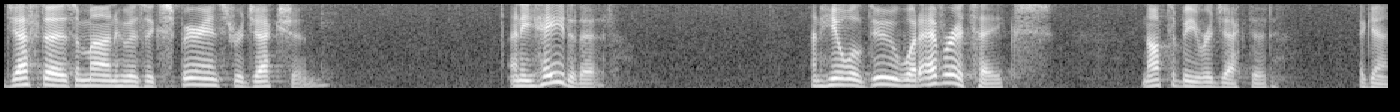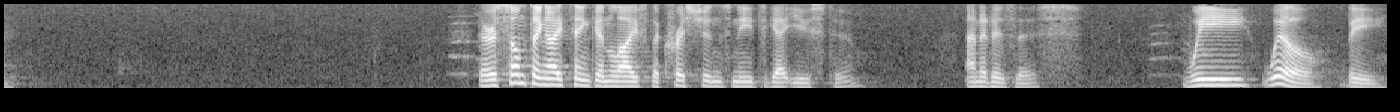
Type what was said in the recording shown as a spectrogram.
Jephthah is a man who has experienced rejection and he hated it. And he will do whatever it takes not to be rejected again. There is something I think in life that Christians need to get used to, and it is this we will be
